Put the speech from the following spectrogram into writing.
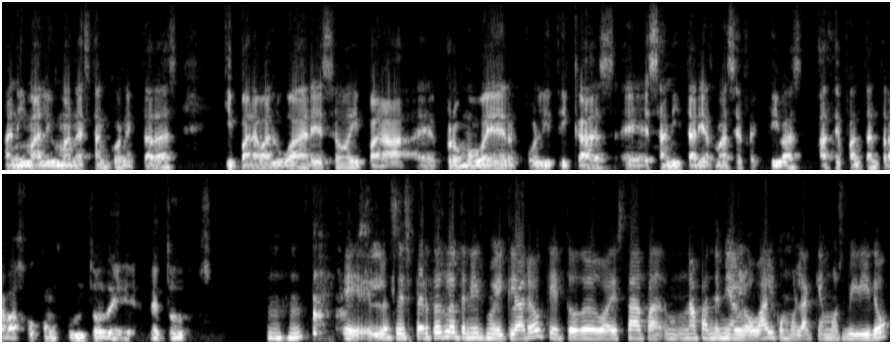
animal y humana están conectadas y para evaluar eso y para eh, promover políticas eh, sanitarias más efectivas hace falta el trabajo conjunto de todos. Eh, los expertos lo tenéis muy claro, que todo esta una pandemia global como la que hemos vivido,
